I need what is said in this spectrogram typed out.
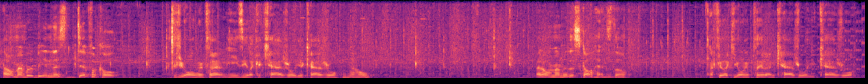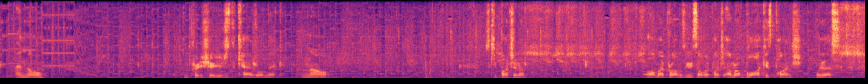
I don't remember it being this difficult. Did you only play on easy, like a casual? You casual? No. I don't remember the skull heads though. I feel like you only played on casual. You casual. I know. I'm pretty sure you're just a casual, Nick. No. Just keep punching him. All my problems gonna be solved by punch. I'm gonna block his punch. Look at this.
